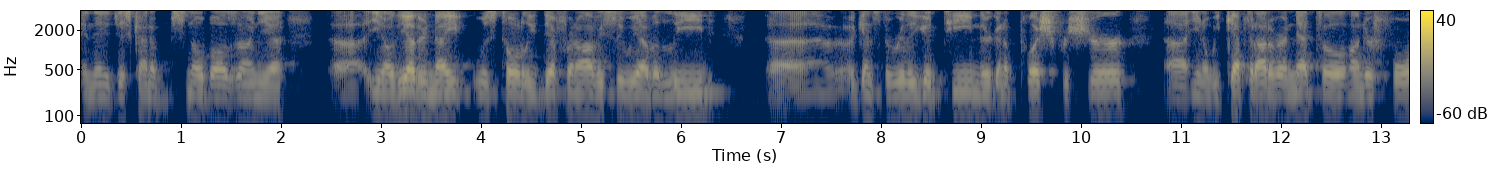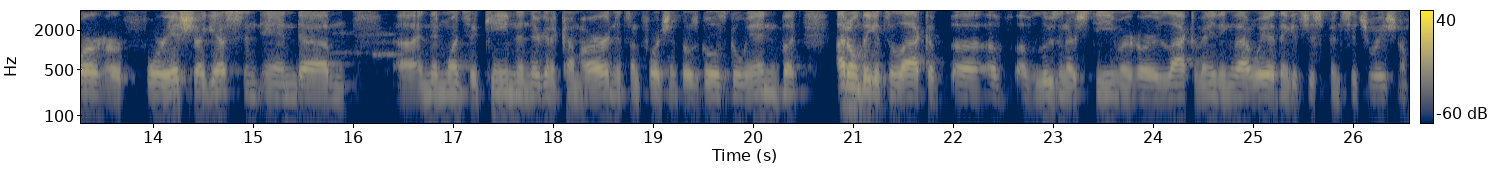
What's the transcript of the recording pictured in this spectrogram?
and then it just kind of snowballs on you. uh, you know, the other night was totally different. Obviously, we have a lead uh, against a really good team. They're going to push for sure. Uh, you know, we kept it out of our net till under four or four-ish, I guess, and and um, uh, and then once it came, then they're going to come hard. And it's unfortunate those goals go in, but I don't think it's a lack of uh, of, of losing our steam or, or lack of anything that way. I think it's just been situational.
